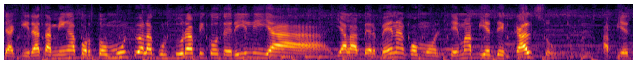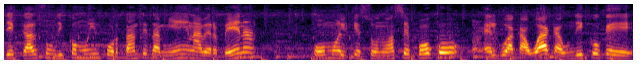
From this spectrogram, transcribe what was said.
Shakira también aportó mucho a la cultura picoteril y a, la verbena como el tema Pies Descalzo. A Pies Descalzo, un disco muy importante también en la verbena, como el que sonó hace poco, el Guacahuaca, un disco que,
